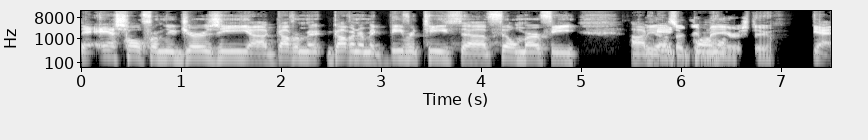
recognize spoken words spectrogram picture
the asshole from New Jersey, uh, government Governor McBeaver Teeth, uh, Phil Murphy. Uh, We also Andrew did mayors too. Yeah,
